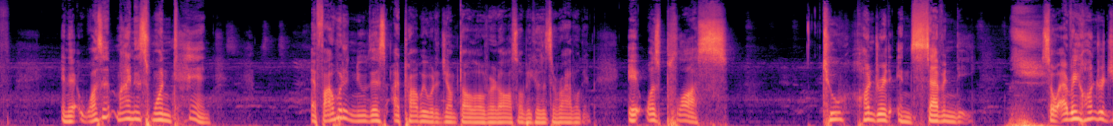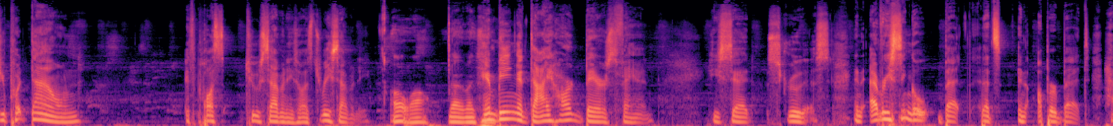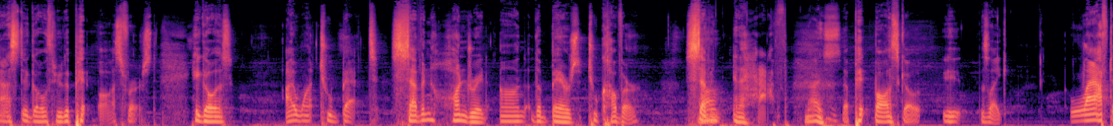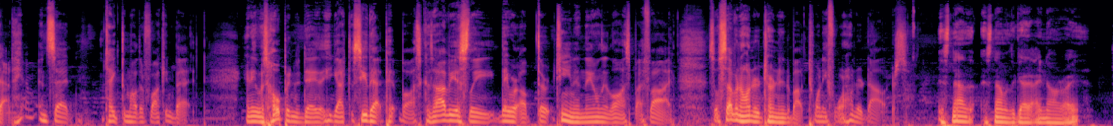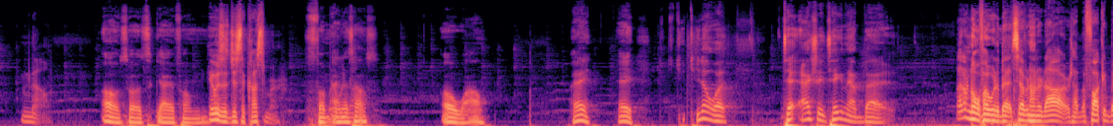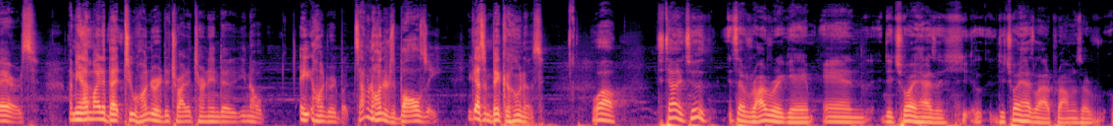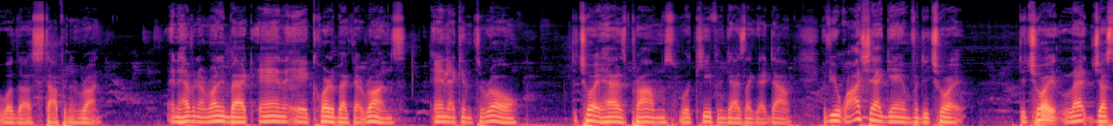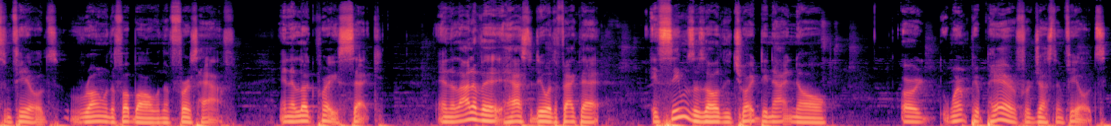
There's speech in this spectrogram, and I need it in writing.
and it wasn't minus 110. If I would have knew this, I probably would have jumped all over it also because it's a rival game. It was plus 270. So every 100 you put down, it's plus 270. So it's 370 Oh wow. Yeah, that makes him sense. being a diehard Bears fan, he said, "Screw this." And every single bet that's an upper bet has to go through the pit boss first. He goes, "I want to bet 700 on the Bears to cover seven Wow. and a half." nice. The pit boss go he was like laughed at him and said, "Take the motherfucking bet." And he was hoping today that he got to see that pit boss because obviously they were up 13 and they only lost by five. So 700 turned into about $2,400. It's not. It's not with the guy I know, right? No, Oh, so it's a guy from it was a, just a customer. From Anna's house? Oh wow. Hey, hey, you know what? Ta actually, taking that bet, I don't know if I would have bet seven hundred dollars on the fucking Bears. I mean, I might have bet two hundred to try to turn into you know eight hundred, but seven hundred is ballsy. You got some big kahunas. well, to tell you the truth, it's a rivalry game, and Detroit has a Detroit has a lot of problems with, with uh, stopping the run, and having a running back and a quarterback that runs and that can throw. Detroit has problems with keeping guys like that down. If you watch that game for Detroit, Detroit let Justin Fields run with the football in the first half, and it looked pretty sick. And a lot of it has to do with the fact that it seems as though Detroit did not know or weren't prepared for Justin Fields.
